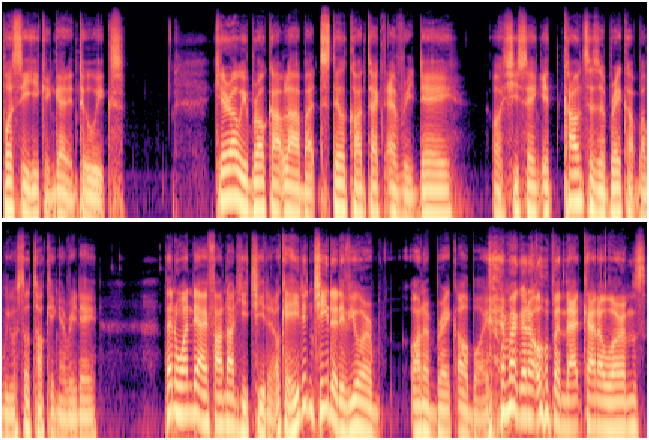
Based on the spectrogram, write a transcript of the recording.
pussy he can get in two weeks. Kira, we broke up lah, but still contact every day. Oh, she's saying it counts as a breakup, but we were still talking every day. Then one day I found out he cheated. Okay, he didn't cheat it if you were on a break. Oh boy, am I gonna open that kind of worms?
